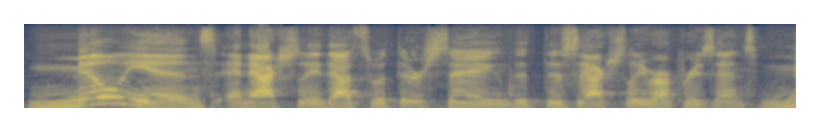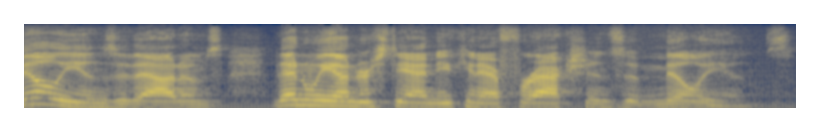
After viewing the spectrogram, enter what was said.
millions, and actually that's what they're saying, that this actually represents millions of atoms, then we understand you can have fractions of millions.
